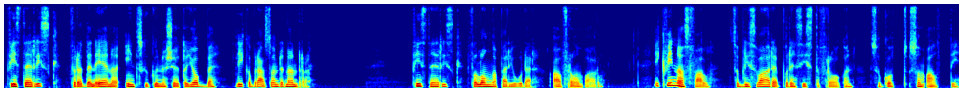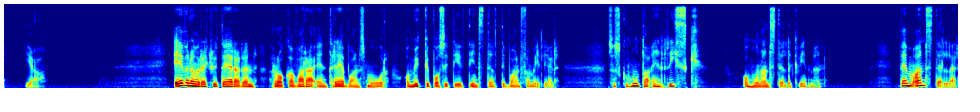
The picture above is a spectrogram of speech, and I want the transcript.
Finns det en risk för att den ena inte skulle kunna sköta jobbet lika bra som den andra? Finns det en risk för långa perioder av frånvaro? I kvinnans fall så blir svaret på den sista frågan så gott som alltid ja. Även om rekryteraren råkar vara en trebarnsmor och mycket positivt inställd till barnfamiljer så skulle hon ta en risk om hon anställde kvinnan. Vem anställer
